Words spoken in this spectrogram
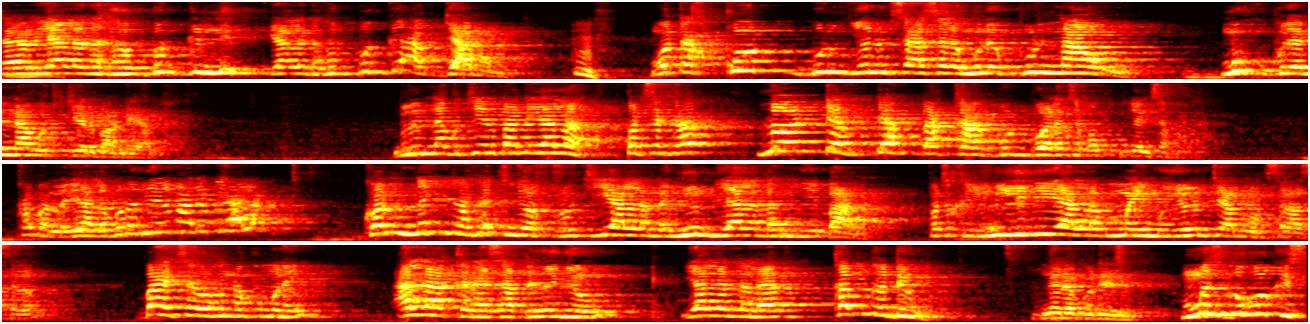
Te yàlla dafa bëgg nit yàlla dafa bëgg ab jaamam moo tax xóot bul yonent saa sala mu ne bul naaw mukk bu leen naaw ci yërmande yàlla. Bu leen naaw ci yërmande yàlla parce que loo def def bàkkaar bul boole sa bopp ngeen safara. Xamal la yàlla bu doon yërmande bu yàlla. Kon nañ rafet njortu ci yàlla na ñun yàlla daf ñuy baal parce que ñun li ñu yàlla may mu yonent yàlla moom saa salaam bàyyi sa wax na ko mu ne àllaaxira sax da nga ñëw yàlla na la xam nga diw nga ne ko déedéet. Mës nga ko gis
